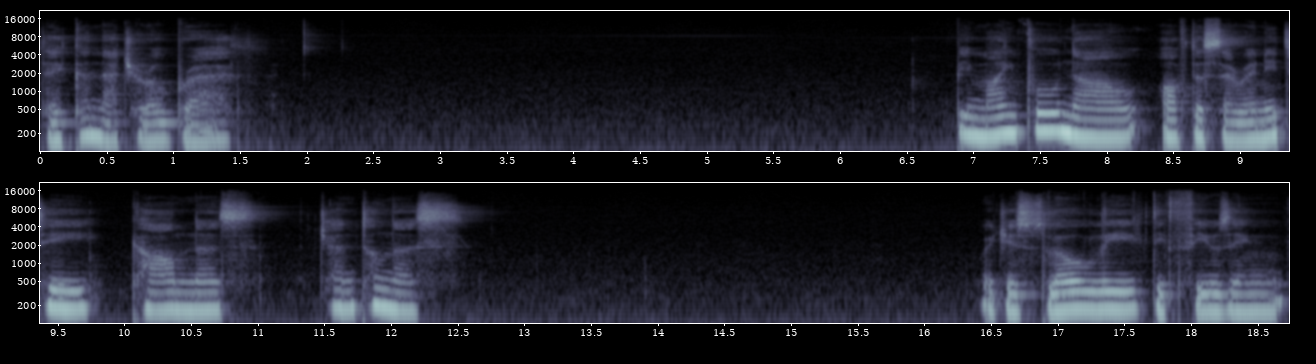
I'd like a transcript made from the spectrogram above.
Take a natural breath. Be mindful now of the serenity, calmness, gentleness, which is slowly diffusing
